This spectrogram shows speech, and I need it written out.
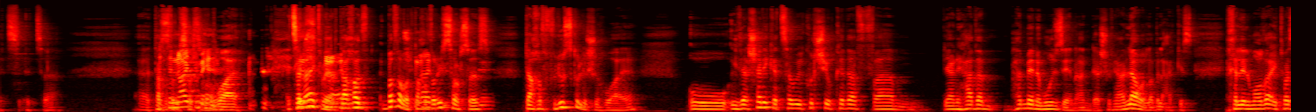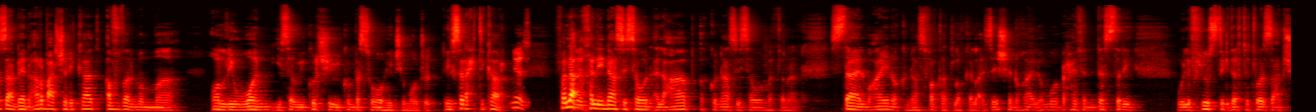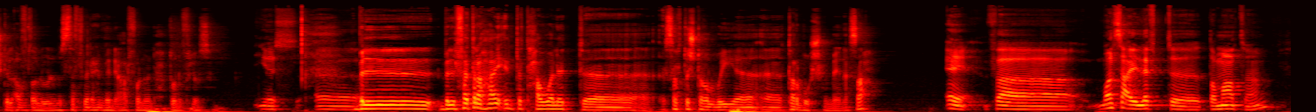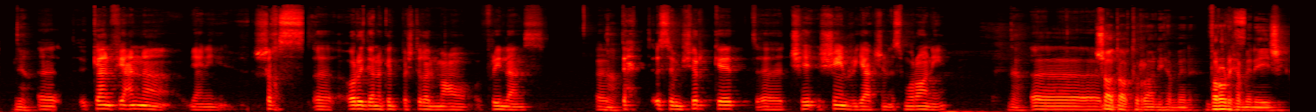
تاخذ nightmare it's nightmare تاخذ بالضبط تاخذ resources تاخذ فلوس كلش هواية. وإذا شركة تسوي كل شيء وكذا ف يعني هذا همينه مو زين عندي أشوف. يعني لا والله بالعكس. خلي الموضوع يتوزع بين أربع شركات أفضل مما only one يسوي كل شيء ويكون بس هو هيك موجود. يصير احتكار. Yes. فلا yes. خلي ناس يسوون ألعاب أكو ناس يسوون مثلا style معين واكو ناس فقط localization وهاي الأمور بحيث ال industry والفلوس تقدر تتوزع بشكل أفضل والمستثمرين هم يعرفون وين يحطون فلوسهم yes uh... بال بالفترة هاي أنت تحولت uh, صرت تشتغل ويا uh, طربوش همينة صح؟ إيه ف once I left طماطم yeah. كان في عنا يعني شخص already أنا كنت بشتغل معه freelance. نعم. تحت اسم شركة Chain Reaction اسمه راني نعم. shout out لراني همينه ضروري همينه يجي.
